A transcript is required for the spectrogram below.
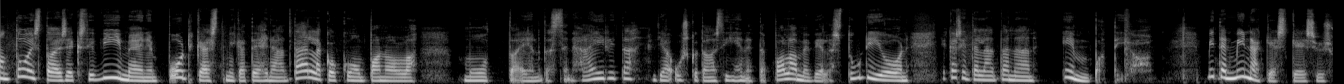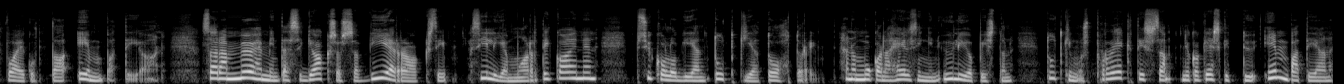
on toistaiseksi viimeinen podcast, mikä tehdään tällä kokoonpanolla, mutta ei anneta sen häiritä ja uskotaan siihen, että palaamme vielä studioon ja käsitellään tänään empatiaa. Miten minäkeskeisyys vaikuttaa empatiaan? Saadaan myöhemmin tässä jaksossa vieraaksi Silja Martikainen, psykologian tutkija-tohtori. Hän on mukana Helsingin yliopiston tutkimusprojektissa, joka keskittyy empatian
